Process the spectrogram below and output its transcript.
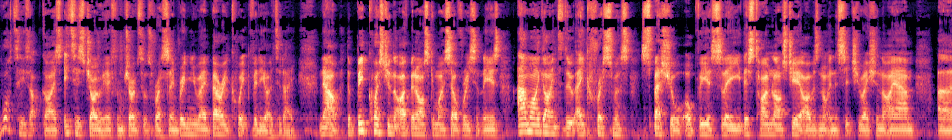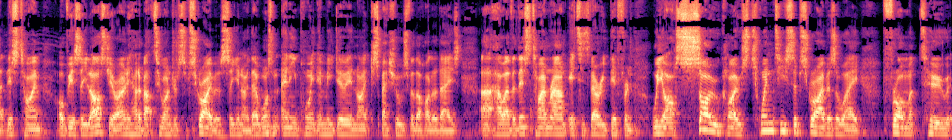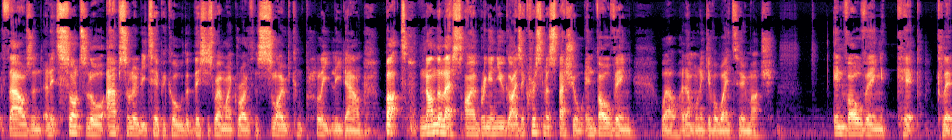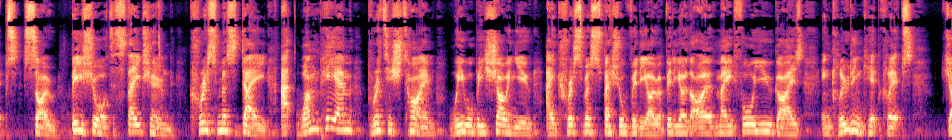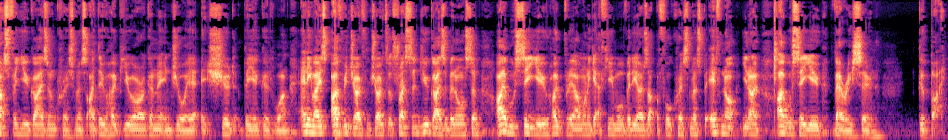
What is up guys? It is Joe here from Joe Talks Wrestling bringing you a very quick video today. Now, the big question that I've been asking myself recently is, am I going to do a Christmas special? Obviously, this time last year I was not in the situation that I am uh, this time. Obviously, last year I only had about 200 subscribers, so you know, there wasn't any point in me doing like specials for the holidays. Uh, however, this time round, it is very different. We are so close, 20 subscribers away from 2,000 and it's sod's law, absolutely typical that this is where my growth has slowed completely down. But nonetheless, I am bringing you guys a Christmas special involving, well, I don't want to give away too much, involving Kip clips. So be sure to stay tuned. Christmas Day at 1 p.m. British time, we will be showing you a Christmas special video, a video that I have made for you guys, including Kip clips, just for you guys on Christmas. I do hope you are going to enjoy it. It should be a good one. Anyways, I've been Joe from Joe Talks Wrestling. You guys have been awesome. I will see you. Hopefully, I want to get a few more videos up before Christmas. But if not, you know, I will see you very soon. Goodbye.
